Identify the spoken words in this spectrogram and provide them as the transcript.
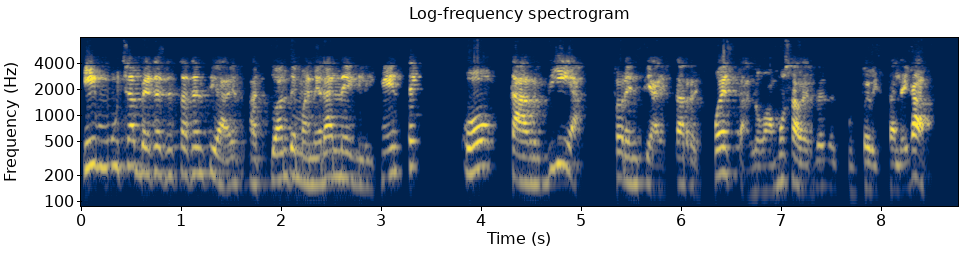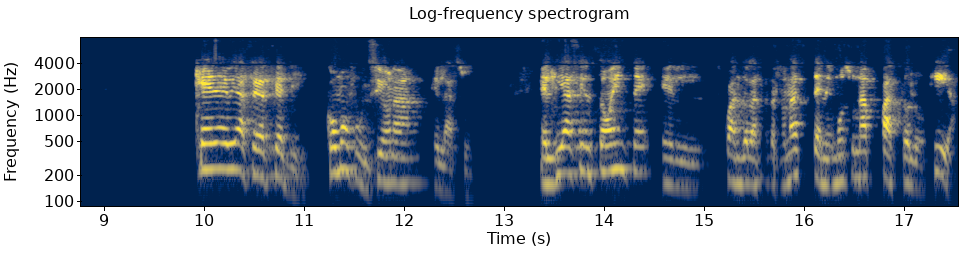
Y muchas veces estas entidades actúan de manera negligente o tardía frente a esta respuesta. Lo vamos a ver desde el punto de vista legal. ¿Qué debe hacerse allí? ¿Cómo funciona el asunto? El día 120, el, cuando las personas tenemos una patología,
